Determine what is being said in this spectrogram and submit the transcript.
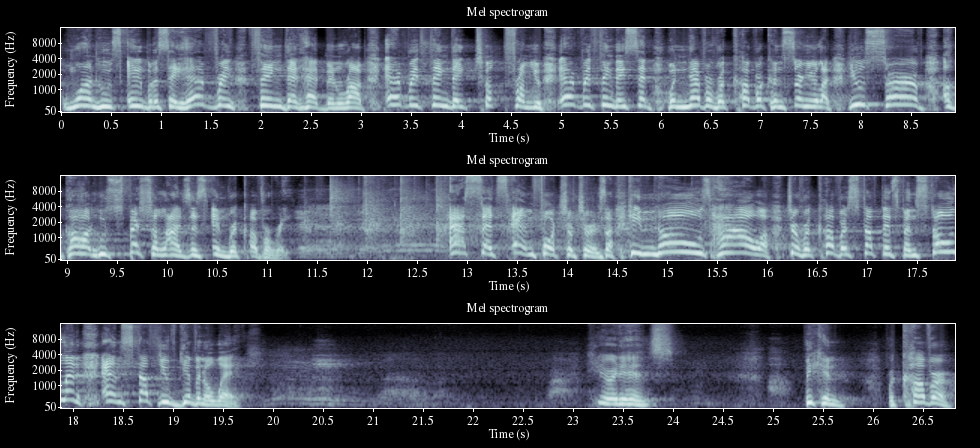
one who's able to say everything that had been robbed, everything they took from you, everything they said would never recover concerning your life. You serve a God who specializes in recovery. Assets and forfeitures. He knows how to recover stuff that's been stolen and stuff you've given away. Here it is. We can recover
